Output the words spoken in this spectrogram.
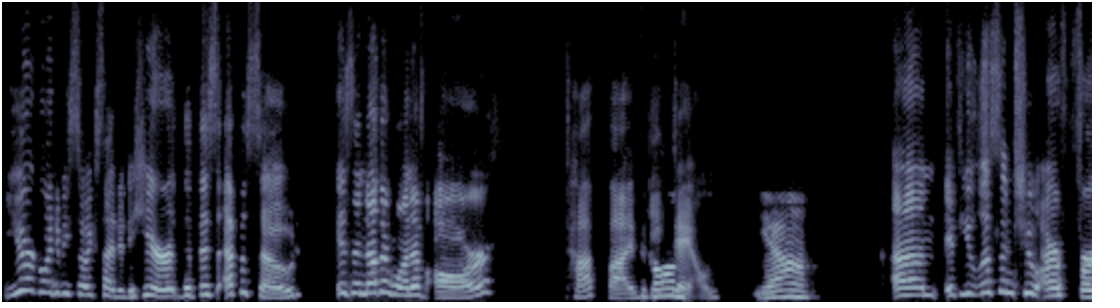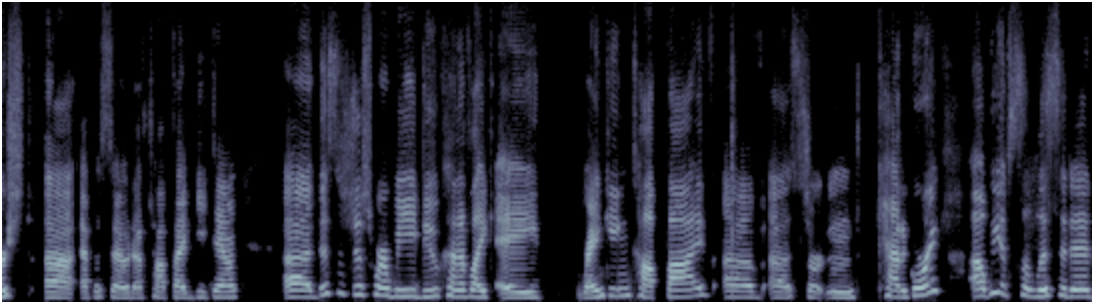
you're going to be so excited to hear that this episode is another one of our top five Um, down. Yeah. Um, if you listen to our first uh, episode of Top Five Geek Down, uh, this is just where we do kind of like a ranking top five of a certain category. Uh, we have solicited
